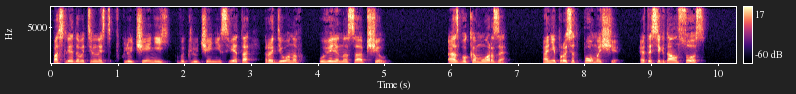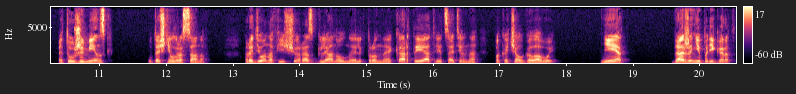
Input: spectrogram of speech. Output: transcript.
последовательность включений-выключений света, Родионов уверенно сообщил. «Азбука Морзе. Они просят помощи. Это сигнал СОС. Это уже Минск?» — уточнил Рассанов. Родионов еще раз глянул на электронные карты и отрицательно покачал головой. «Нет, даже не пригород».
